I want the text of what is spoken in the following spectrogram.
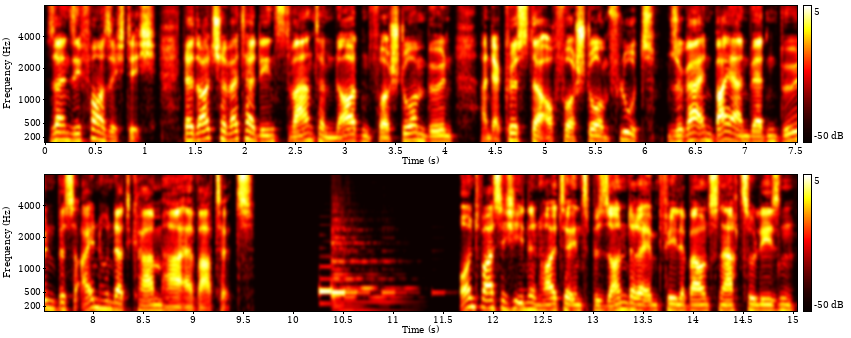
seien Sie vorsichtig. Der deutsche Wetterdienst warnt im Norden vor Sturmböen, an der Küste auch vor Sturmflut. Sogar in Bayern werden Böen bis 100 km/h erwartet. Und was ich Ihnen heute insbesondere empfehle, bei uns nachzulesen,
